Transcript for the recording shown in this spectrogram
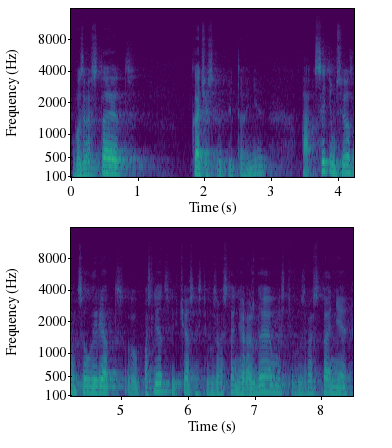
возрастает качество питания, А с этим связан целый ряд э, последствий, в частности, возрастание рождаемости, возрастание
